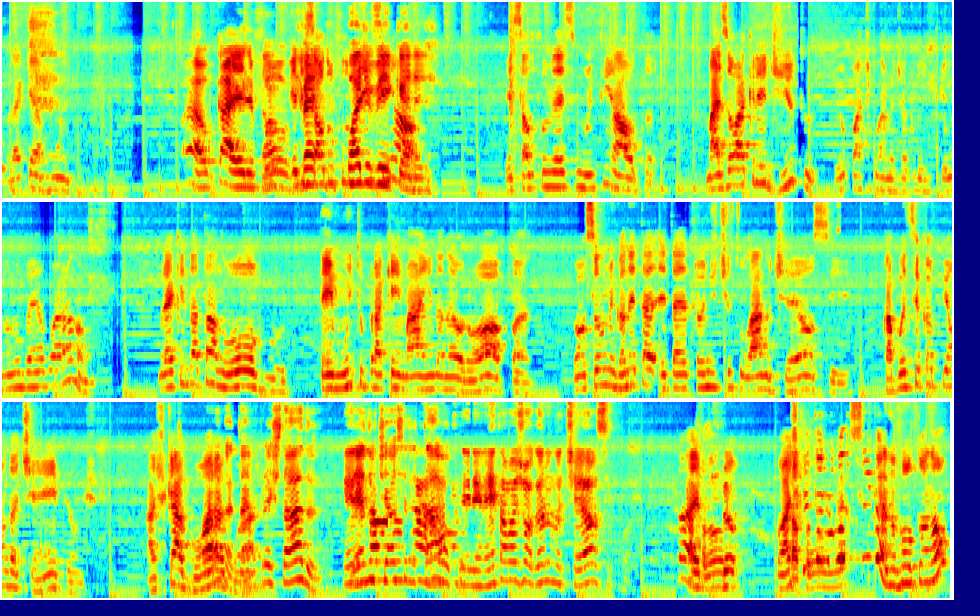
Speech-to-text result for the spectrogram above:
o moleque é ruim. É, o cara, ele, foi, então, ele saiu do Fluminense. Pode vir, Kennedy. Ele saiu do Fluminense muito em alta. Mas eu acredito, eu particularmente acredito que ele não vem agora não. O moleque ainda tá novo, tem muito para queimar ainda na Europa. Se eu não me engano, ele tá, ele tá entrando de titular no Chelsea. Acabou de ser campeão da Champions. Acho que agora. Não, agora... Tá emprestado. Ele nem no Chelsea ele tava. Ele nem tava jogando no Chelsea, pô. Ah, tá falando... eu, eu, acho tá que ele tá jogando sim, cara. Não voltou, não?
